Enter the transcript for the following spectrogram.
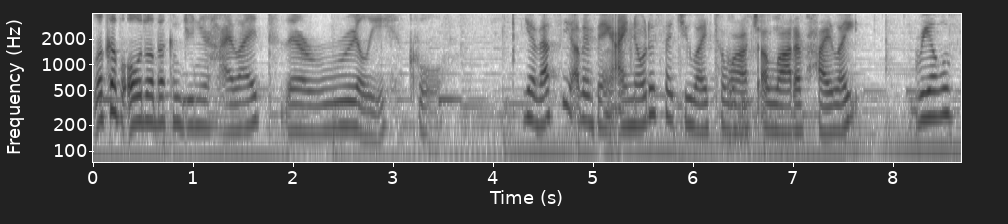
look up Odell Beckham Jr. highlights, they're really cool. Yeah, that's the other thing. I noticed that you like to watch a lot of highlight reels.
